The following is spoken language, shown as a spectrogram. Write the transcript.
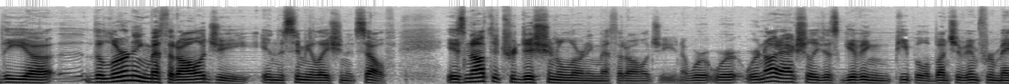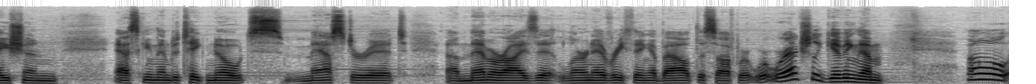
the uh, the learning methodology in the simulation itself is not the traditional learning methodology. You know, we're, we're, we're not actually just giving people a bunch of information, asking them to take notes, master it, uh, memorize it, learn everything about the software. We're, we're actually giving them oh,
